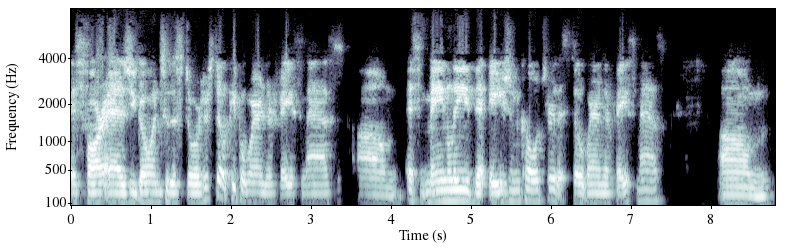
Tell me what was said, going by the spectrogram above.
as far as you go into the stores, there's still people wearing their face masks. Um, it's mainly the Asian culture that's still wearing their face masks. Um,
